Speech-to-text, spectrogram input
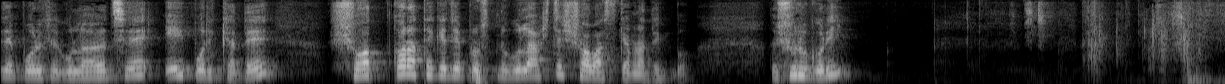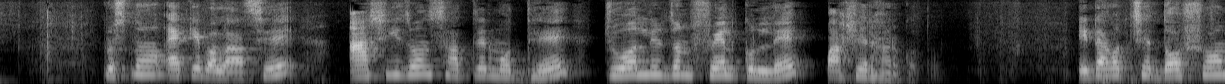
যে পরীক্ষাগুলো হয়েছে, এই পরীক্ষাতে শতকরা থেকে যে প্রশ্নগুলো আসছে, সব আজকে আমরা দেখব। তো শুরু করি। প্রশ্ন একে বলা আছে, আশি জন ছাত্রের মধ্যে চুয়াল্লিশ জন ফেল করলে পাশের হার কত? এটা হচ্ছে দশম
